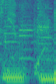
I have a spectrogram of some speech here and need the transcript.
give back.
